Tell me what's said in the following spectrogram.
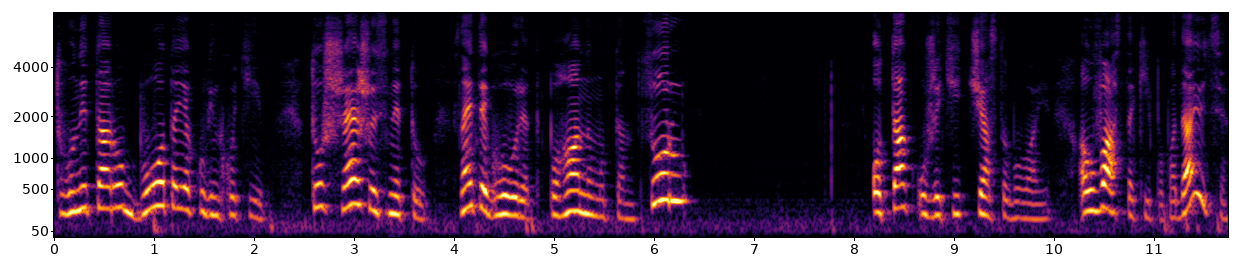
то не та робота, яку він хотів, то ще щось не то. Знаєте, як говорять, поганому танцору отак у житті часто буває. А у вас такі попадаються?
